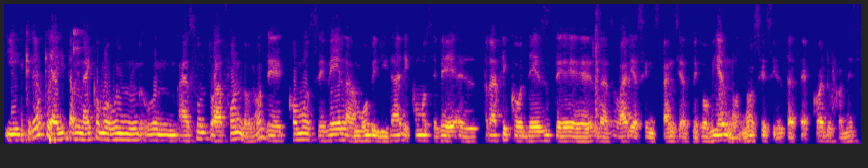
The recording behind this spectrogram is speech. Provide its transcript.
Y creo que ahí también hay como un, un asunto a fondo, ¿no? De cómo se ve la movilidad y cómo se ve el tráfico desde las varias instancias de gobierno. No sé si estás de acuerdo con eso.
